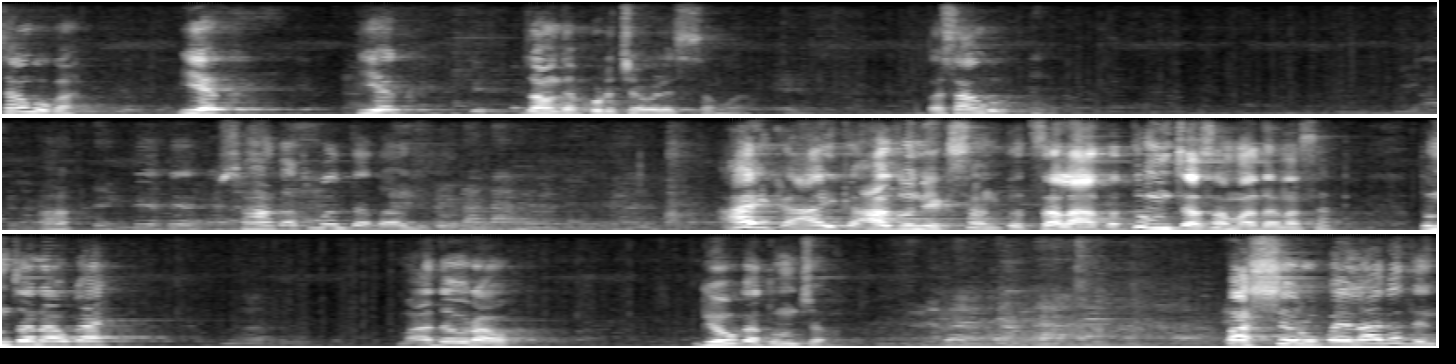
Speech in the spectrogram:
सांगू का? एक एक जाऊन द्या पुढच्या वेळेस सांगू. का सांगू? सांगाच म्हणतात अजून ऐका ऐका अजून एक सांगतो. चला आता तुमच्या समाधानासाठी. तुमचं नाव काय? माधवराव. घेऊ का तुमचं? पाचशे रुपये लागत आहे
